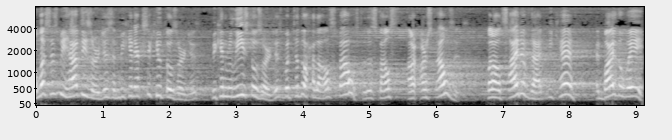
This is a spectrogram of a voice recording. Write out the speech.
Allah says we have these urges and we can execute those urges. We can release those urges, but to the halal spouse, to the spouse, our, our spouses. But outside of that, we can't. And by the way,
